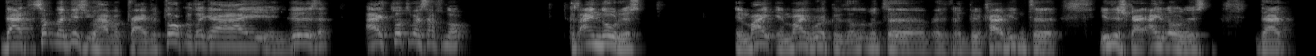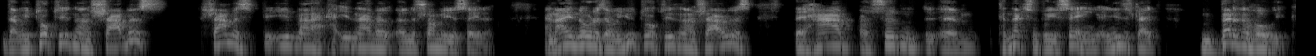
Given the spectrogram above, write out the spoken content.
that something like this, you have a private talk with a guy and this. I thought to myself, no, because I noticed in my in my work with a little bit uh, kind of into Yiddish guy, I noticed that that we talked to him on Shabbos. Shabbos even have a, a neshama Yisera. And I noticed that when you talk to them on Shabbos, they have a certain um, connection to what you're saying, and you describe better than the whole week.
